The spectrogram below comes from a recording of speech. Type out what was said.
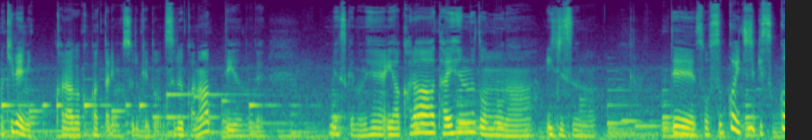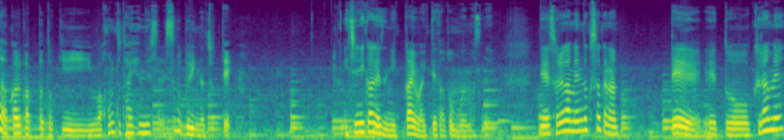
まあ、綺麗にカラーがかかったりもするけどするかなっていうのでですけどね。いやカラー大変だと思うな維持するの。でそうすっごい一時期すっごい明るかった時は本当大変でしたね。すぐプリになっちゃって。12ヶ月に1回は行ってたと思いますね。でそれが面倒くさくなってえっ、ー、と暗め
